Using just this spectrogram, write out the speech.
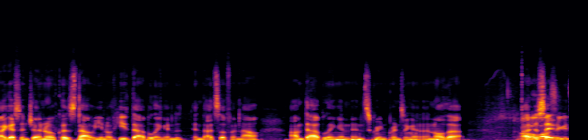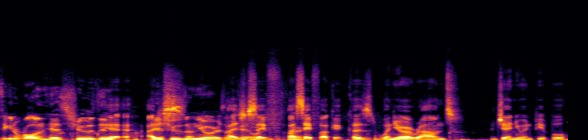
i guess in general because now you know he's dabbling in, in that stuff and now i'm dabbling in, in screen printing and, and all that I just say Oh, so you're taking a role in his shoes and Yeah, I his just- shoes on yours. Okay, I just say word. I say fuck it because when you're around genuine people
